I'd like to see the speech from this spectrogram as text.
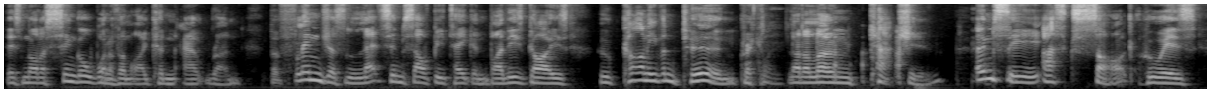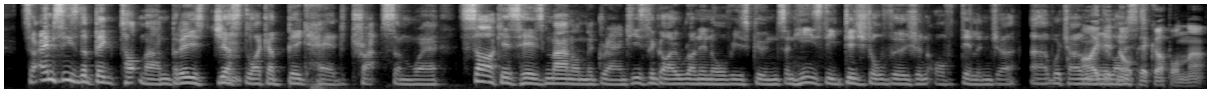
there's not a single one of them I couldn't outrun. But Flynn just lets himself be taken by these guys who can't even turn quickly, let alone catch you. MC asks Sark, who is so MC's the big top man, but he's just like a big head trapped somewhere. Sark is his man on the ground. He's the guy running all these goons, and he's the digital version of Dillinger, uh, which I only I did not pick up on that.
